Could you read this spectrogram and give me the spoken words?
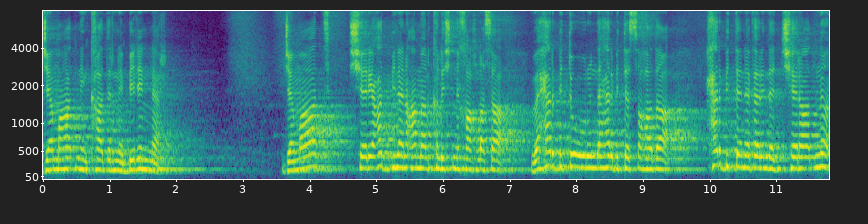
cemaatnin qadrini bilinlər. Cemaat şeriat bilen amel kılışını xahlasa ve her bitte uğrunda, her bitte sahada, her bitte neferinde şeriatını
